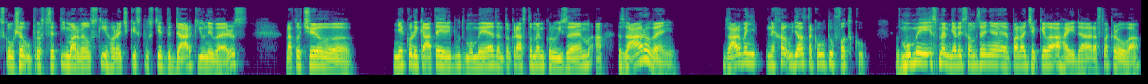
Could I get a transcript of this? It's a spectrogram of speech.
zkoušel uprostřed té Marvelovské horečky spustit Dark Universe. Natočil eh, několikátý reboot Mumie, tentokrát s Tomem Cruisem a zároveň, zároveň nechal udělat takovou tu fotku. V Mumii jsme měli samozřejmě pana Jekylla a Hyda, Rasla Krova,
